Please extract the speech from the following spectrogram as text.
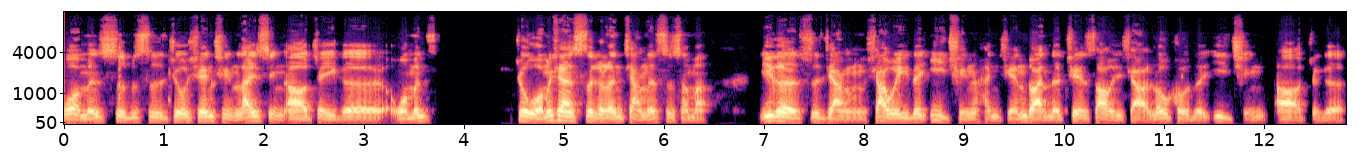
我们是不是就先请 Lysing 啊？这个我们就我们现在四个人讲的是什么？一个是讲夏威夷的疫情，很简短的介绍一下 local 的疫情啊，这个，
